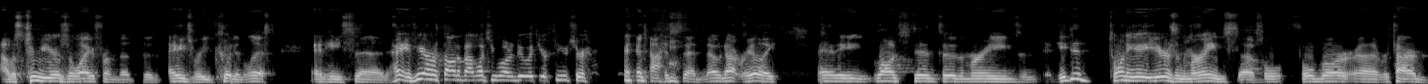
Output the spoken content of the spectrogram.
I was two years away from the, the age where you could enlist. And he said, Hey, have you ever thought about what you want to do with your future? And I said, No, not really. And he launched into the Marines, and he did 28 years in the Marines, uh, full full bore, uh, retired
